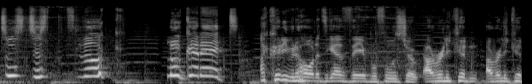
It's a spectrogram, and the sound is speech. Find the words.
Just just look. Look at it. I couldn't even hold it together for the April Fool's joke. I really couldn't. I really couldn't.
